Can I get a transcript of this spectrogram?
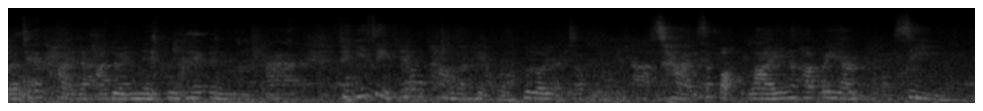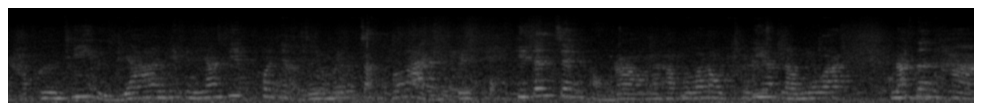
ประเทศไทยนะคะ โดยเน้นกรุงเทพเป็นเมืองแรกทีนี้สิ่งที่เราทำเราเหตุผลคือเราอยากจะฉายสปอตไลท์นะคะ ไปยังสี่นะคะพื้นที่หรือย่านที่เป็นย่านที่คนอาจจะยังไม่รู้จักเท่าไหร่หรือเป็น hidden gem ของเรานะคะเพราะว่าเราเรียกแล้วเนี่ยว่านักเดินทาง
